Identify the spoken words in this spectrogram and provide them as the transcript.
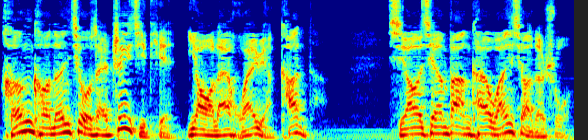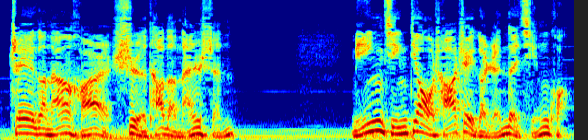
很可能就在这几天要来怀远看她。小倩半开玩笑的说：“这个男孩是她的男神。”民警调查这个人的情况，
